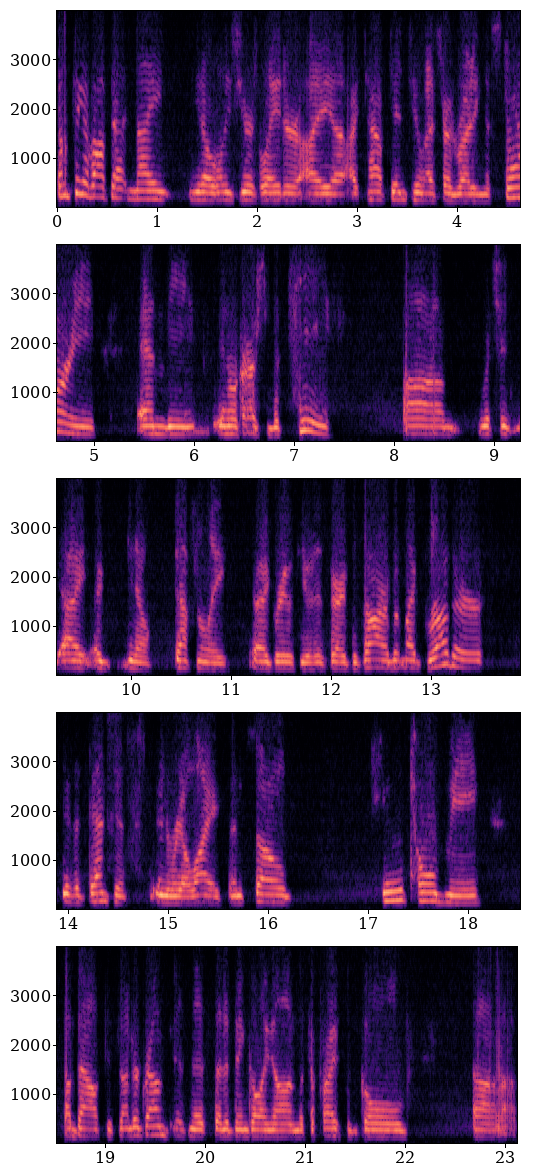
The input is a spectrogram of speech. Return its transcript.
something about that night, you know, all these years later, I uh, I tapped into and I started writing the story. And the in regards to the teeth, um, which I, I you know definitely I agree with you. It is very bizarre. But my brother is a dentist in real life. And so he told me about this underground business that had been going on with the price of gold uh,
